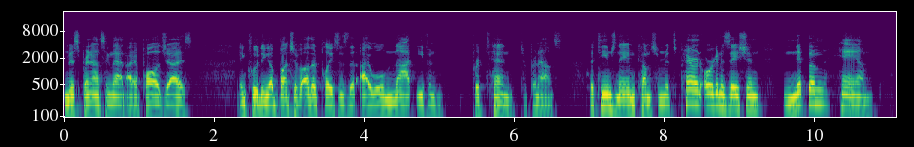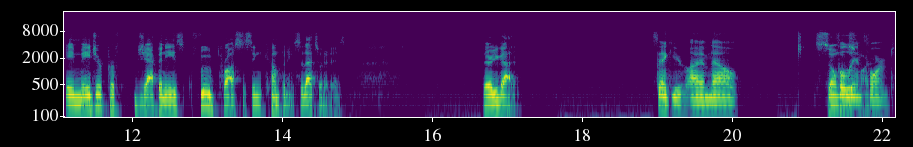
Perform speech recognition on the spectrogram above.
mispronouncing that. I apologize, including a bunch of other places that I will not even pretend to pronounce. The team's name comes from its parent organization, Nippon Ham, a major Japanese food processing company. So that's what it is. There you got it. Thank you. I am now so fully informed.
